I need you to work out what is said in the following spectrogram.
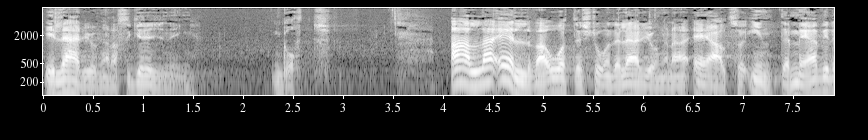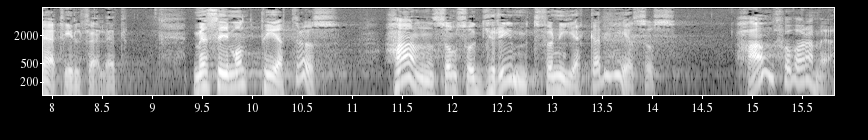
i lärjungarnas gryning. Gott. Alla elva återstående lärjungarna är alltså inte med vid det här tillfället. Men Simon Petrus, han som så grymt förnekade Jesus, han får vara med.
